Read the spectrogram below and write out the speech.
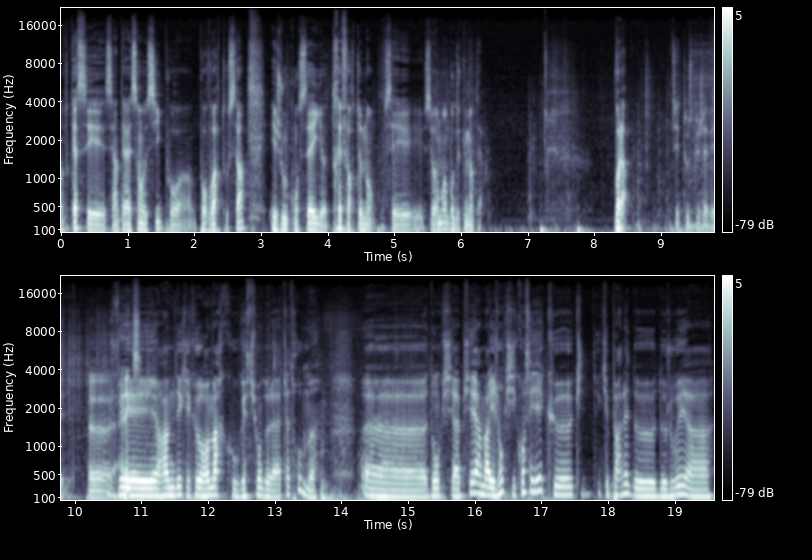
en tout cas, c'est intéressant aussi pour, pour voir tout ça. Et je vous le conseille très fortement. C'est vraiment un bon documentaire. Voilà. C'est tout ce que j'avais à dire. Euh, Je Alex vais ramener quelques remarques ou questions de la chatroom. Euh, donc il y a Pierre Marijon qui conseillait que qui, qui parlait de, de jouer à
